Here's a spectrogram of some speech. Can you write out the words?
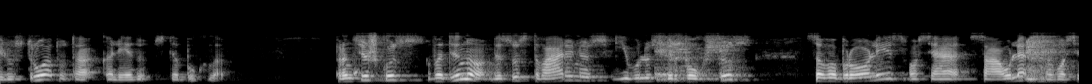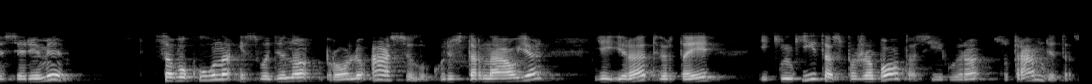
iliustruotų tą kalėdų stebuklą. Pranciškus vadino visus tvarinius gyvulius ir paukščius savo broliais, o se, saulę savo seserimi. Savo kūną jis vadino broliu asilu, kuris tarnauja, jei yra tvirtai įkinkytas, pažabotas, jeigu yra sutramdytas.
